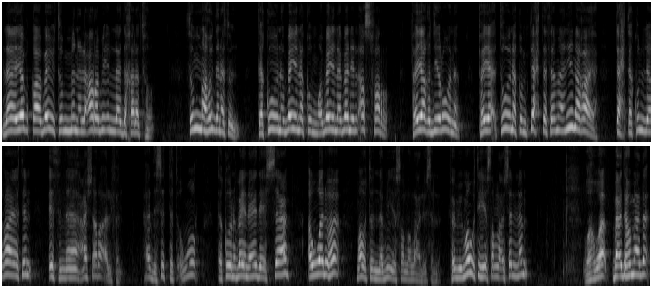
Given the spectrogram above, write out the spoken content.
لا يبقى بيت من العرب إلا دخلته. ثم هدنة تكون بينكم وبين بني الأصفر فيغدرون فيأتونكم تحت ثمانين غاية تحت كل غاية اثنا عشر ألفا. هذه ستة أمور تكون بين يدي الساعة أولها موت النبي صلى الله عليه وسلم. فبموته صلى الله عليه وسلم وهو بعده ماذا؟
